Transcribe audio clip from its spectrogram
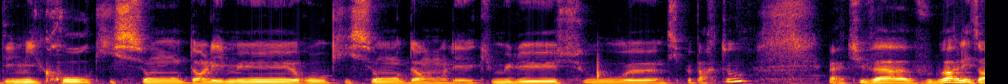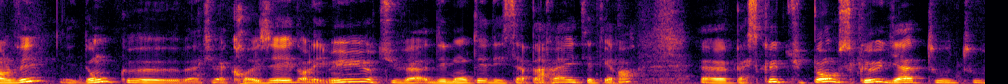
des micros qui sont dans les murs ou qui sont dans les cumulus ou un petit peu partout, ben, tu vas vouloir les enlever. Et donc, ben, tu vas creuser dans les murs, tu vas démonter des appareils, etc. parce que tu penses qu'il y a tout, tout,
